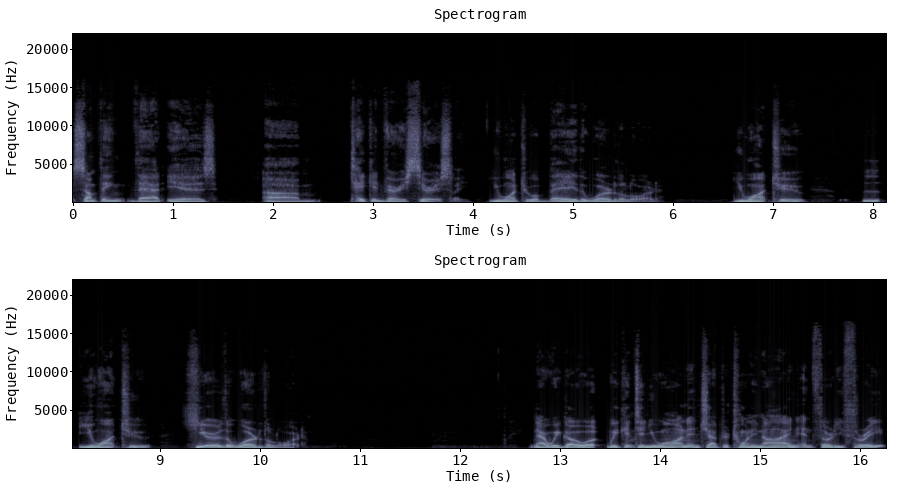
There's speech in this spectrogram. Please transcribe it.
something that is um, taken very seriously. You want to obey the word of the Lord. You want to you want to hear the word of the Lord. Now we go we continue on in chapter 29 and 33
